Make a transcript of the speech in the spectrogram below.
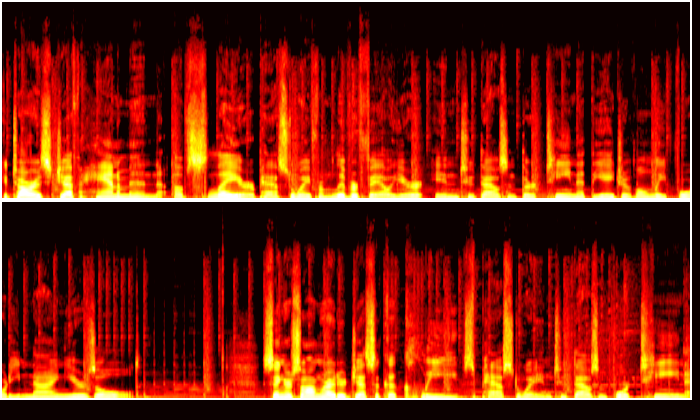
Guitarist Jeff Hanneman of Slayer passed away from liver failure in 2013 at the age of only 49 years old. Singer songwriter Jessica Cleaves passed away in 2014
